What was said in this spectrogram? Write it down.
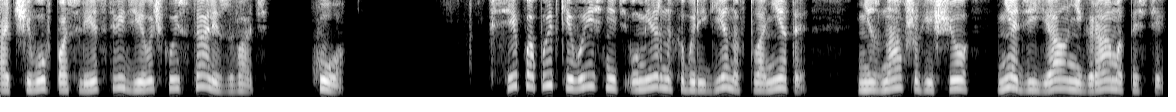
отчего впоследствии девочку и стали звать Ко. Все попытки выяснить у мирных аборигенов планеты, не знавших еще ни одеял, ни грамотности,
